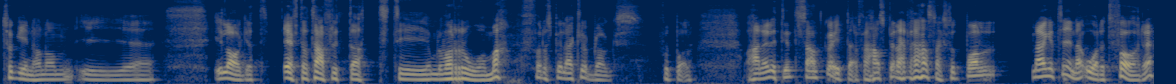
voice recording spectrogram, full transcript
tog in honom i, eh, i laget efter att han flyttat till, om det var Roma, för att spela klubblagsfotboll. Och han är lite intressant Guaita, för han spelade landslagsfotboll med Argentina året före.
